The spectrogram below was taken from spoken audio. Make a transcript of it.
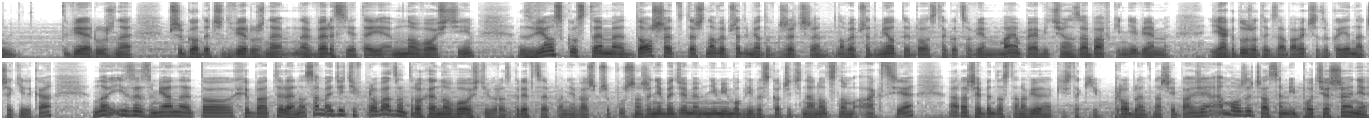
dwie różne przygody, czy dwie różne wersje tej nowości. W związku z tym doszedł też nowy przedmiot w grze, czy nowe przedmioty, bo z tego co wiem mają pojawić się zabawki. Nie wiem jak dużo tych zabawek, czy tylko jedna, czy kilka. No i ze zmian to chyba tyle. No same dzieci wprowadzą trochę nowości w rozgrywce, ponieważ przypuszczam, że nie będziemy nimi mogli wyskoczyć na nocną akcję, a raczej będą stanowiły jakiś taki problem w naszej bazie, a może czasem i pocieszenie.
